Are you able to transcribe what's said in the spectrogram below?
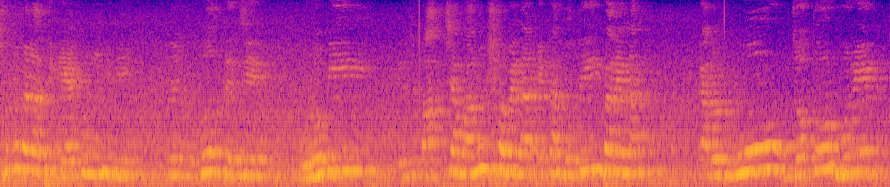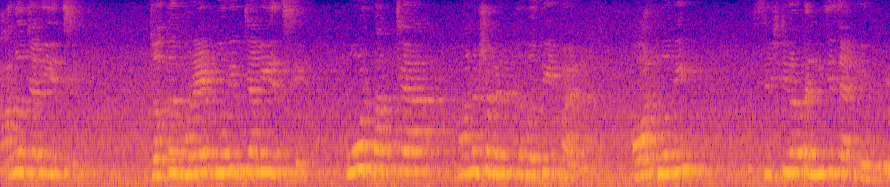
ছোটবেলা থেকে এখন উনি বলতেন যে রবি বাচ্চা মানুষ হবে না এটা হতেই পারে না। কারণ ও যত ভোরের আলো জ্বালিয়েছে যত ভোরের প্রদীপ জ্বালিয়েছে ওর বাচ্চা মানুষ হবে না, হতেই পারে না। ওর প্রদীপ সৃষ্টিকর্তা নিজে জ্বালিয়ে দেবে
